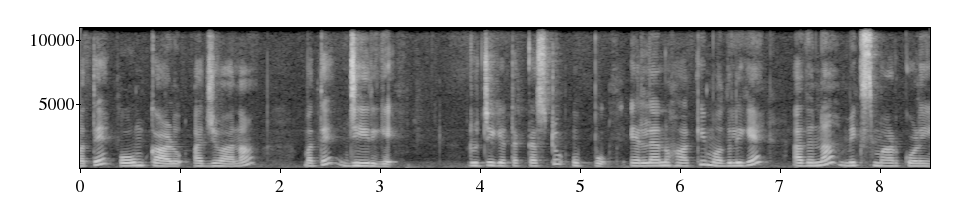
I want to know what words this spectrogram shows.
ಮತ್ತು ಓಂ ಕಾಳು ಅಜ್ವಾನ, ಮತ್ತು ಜೀರಿಗೆ. ರುಚಿಗೆ ತಕ್ಕಷ್ಟು ಉಪ್ಪು. ಎಲ್ಲನೂ ಹಾಕಿ ಮೊದಲಿಗೆ ಅದನ್ನು ಮಿಕ್ಸ್ ಮಾಡ್ಕೊಳ್ಳಿ.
